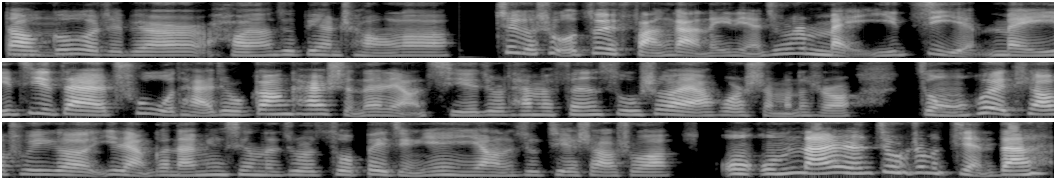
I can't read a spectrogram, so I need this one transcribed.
到哥哥这边好像就变成了，这个是我最反感的一点，就是每一季每一季在初舞台，就是刚开始那两期，就是他们分宿舍呀或者什么的时候，总会挑出一个一两个男明星的，就是做背景音一样的，就介绍说我我们男人就是这么简单。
